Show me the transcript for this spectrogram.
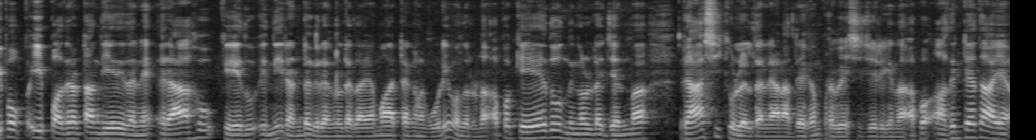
ഇപ്പോൾ ഈ പതിനെട്ടാം തീയതി തന്നെ രാഹു കേതു എന്നീ രണ്ട് ഗ്രഹങ്ങളുടേതായ മാറ്റങ്ങളും കൂടി വന്നിട്ടുണ്ട്. അപ്പോൾ കേതു നിങ്ങളുടെ ജന്മ രാശിക്കുള്ളിൽ തന്നെയാണ് അദ്ദേഹം പ്രവേശിച്ചിരിക്കുന്നത്. അപ്പോൾ അതിന്റേതായ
